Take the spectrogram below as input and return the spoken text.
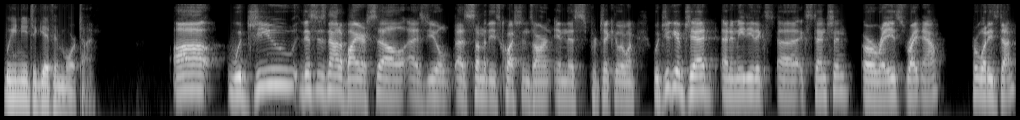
we need to give him more time. Uh, would you? This is not a buy or sell, as you'll as some of these questions aren't in this particular one. Would you give Jed an immediate ex, uh, extension or a raise right now for what he's done?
